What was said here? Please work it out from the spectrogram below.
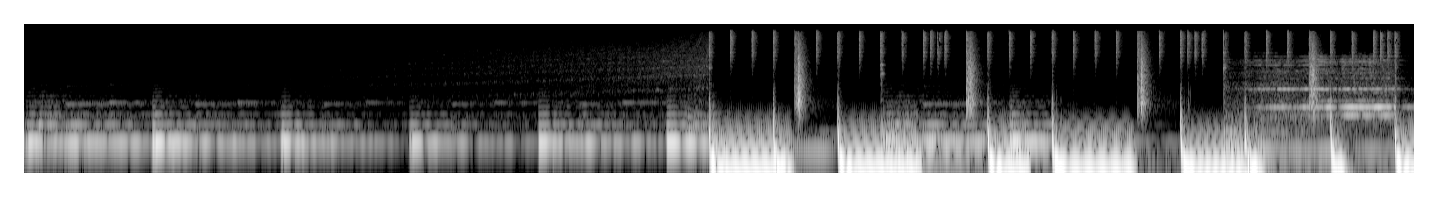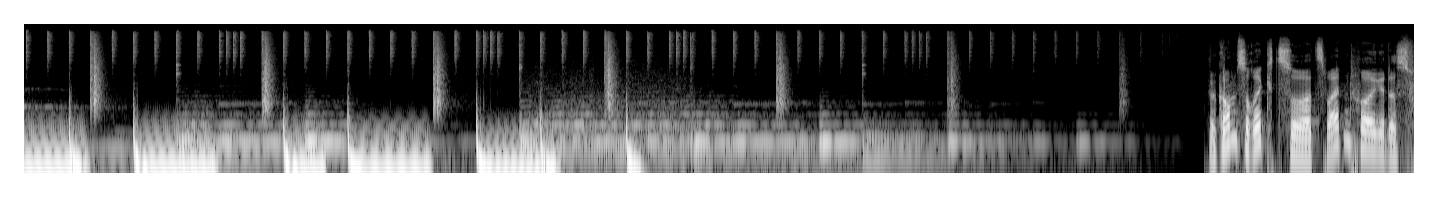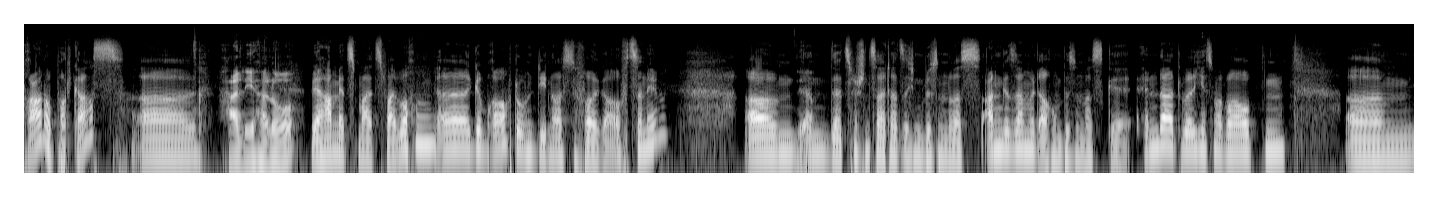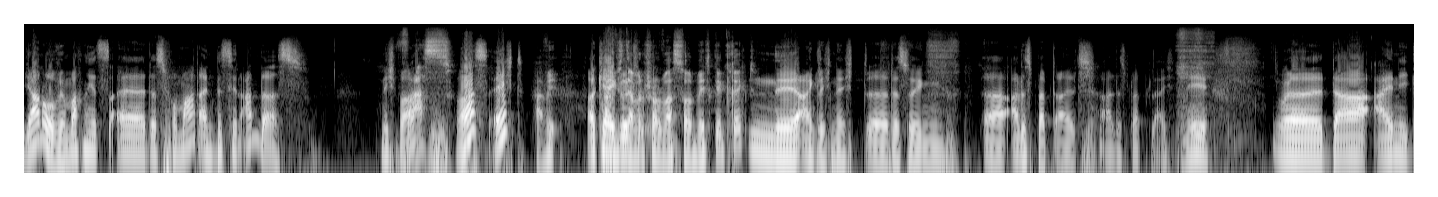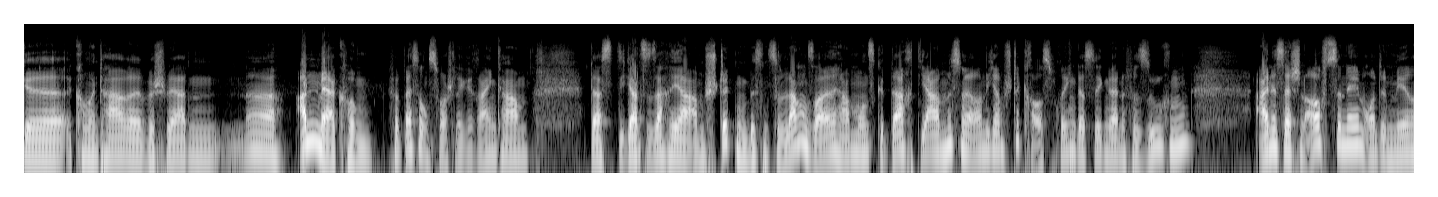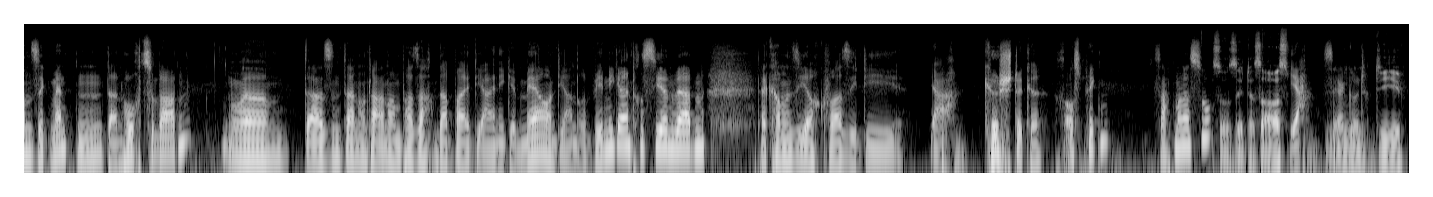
Música Willkommen zurück zur zweiten Folge des Frano Podcasts. Äh, Halli, hallo. Wir haben jetzt mal zwei Wochen äh, gebraucht, um die neueste Folge aufzunehmen. Ähm, ja. In der Zwischenzeit hat sich ein bisschen was angesammelt, auch ein bisschen was geändert, würde ich jetzt mal behaupten. Ähm, Jano, wir machen jetzt äh, das Format ein bisschen anders. Nicht wahr? Was? Was? Echt? Habe ich, okay, hab ich damit schon was von mitgekriegt? Nee, eigentlich nicht. Äh, deswegen, äh, alles bleibt alt, alles bleibt gleich. Nee äh, da einige Kommentare, Beschwerden, na, Anmerkungen, Verbesserungsvorschläge reinkamen, dass die ganze Sache ja am Stück ein bisschen zu lang sei, haben wir uns gedacht, ja, müssen wir auch nicht am Stück rausbringen. Deswegen werden wir versuchen, eine Session aufzunehmen und in mehreren Segmenten dann hochzuladen. Ähm, da sind dann unter anderem ein paar Sachen dabei, die einige mehr und die andere weniger interessieren werden. Da kann man sie auch quasi die ja, Kirschstücke rauspicken. Sagt man das so? So sieht das aus. Ja, sehr gut. Die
